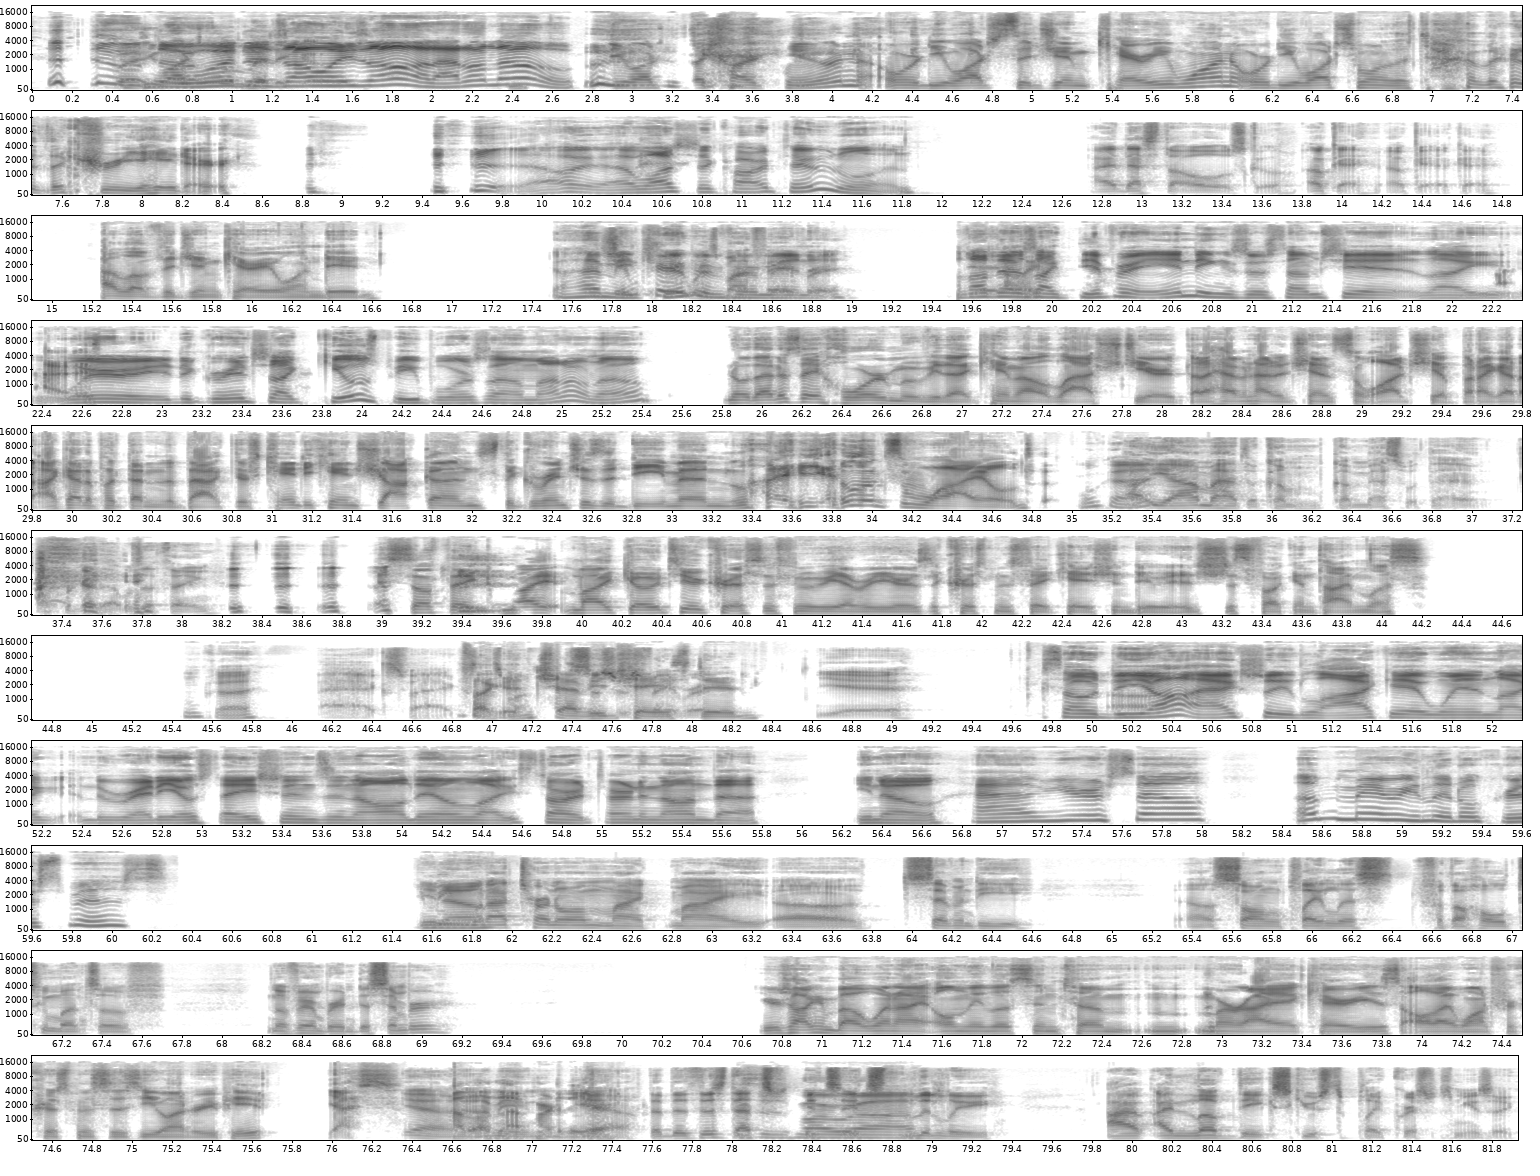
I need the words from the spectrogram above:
you the one Little that's always on. I don't know. Do you watch the cartoon, or do you watch the Jim Carrey one, or do you watch the one with Tyler the Creator? Oh, I I watched the cartoon one. All right, that's the old school okay okay okay I love the Jim Carrey one, dude. Y'all had Jim me Carrey was tripping my for a minute. Favorite. I thought Yeah. there was Like- like different endings or some shit, like I- where the Grinch like kills people or something. I don't know. No, that is a horror movie that came out last year that I haven't had a chance to watch yet. But I got I got to put that in the back. There's candy cane shotguns. The Grinch is a demon. Like it looks wild. Okay. Uh, yeah, I'm gonna have to come come mess with that. I forgot that was a thing. I still think my my go to Christmas movie every year is a Christmas Vacation, dude. It's just fucking timeless. Okay. Facts, facts. That's my Fucking Chevy Chase, favorite. dude. Yeah. So do Uh, y'all actually like it when like the radio stations and all them like start turning on the, you know, have yourself a merry little Christmas? You, You mean know? when I turn on my my uh, 70 uh, song playlist for the whole two months of November and December? You're talking about when I only listen to M- Mariah Carey's "All I Want for Christmas Is You" on repeat. Yes, Yeah, I love mean, that part of the yeah, year. this, this, that's is it's, it's uh, literally. I, I love the excuse to play Christmas music.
